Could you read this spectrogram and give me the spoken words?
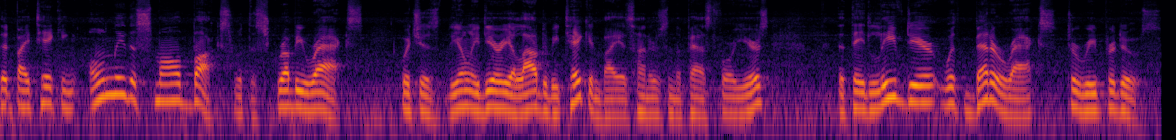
that by taking only the small bucks with the scrubby racks, which is the only deer he allowed to be taken by his hunters in the past four years, that they'd leave deer with better racks to reproduce.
